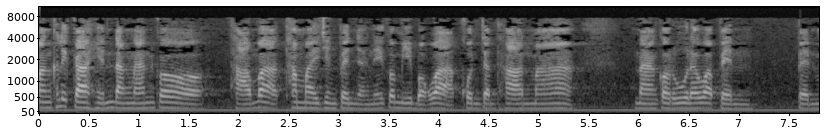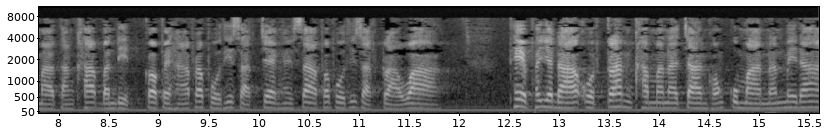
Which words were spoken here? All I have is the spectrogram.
มังคลิกาเห็นดังนั้นก็ถามว่าทำไมจึงเป็นอย่างนี้ก็มีบอกว่าคนจันทานมา นางก็รู้แล้วว่าเป็นเป็นมาตังค่าบัณฑิต ก็ไปหาพระโพธิสัตว์แจ้งให้ทราบพระโพธิสัตว์กล่าวว่า เทพพยดาอดกลั้นคำอนาจารของกุมารนนั้นไม่ได้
